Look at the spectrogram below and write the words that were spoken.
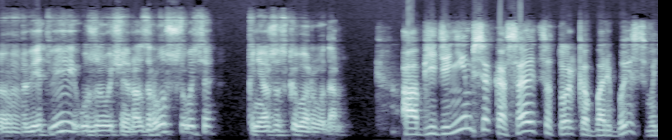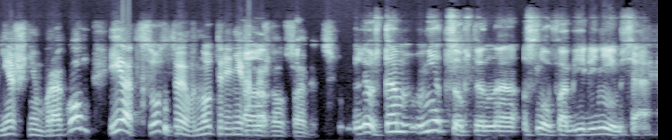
ветвей уже очень разросшегося княжеского рода. А объединимся касается только борьбы с внешним врагом и отсутствия внутренних а, междоусобиц. Леш, там нет, собственно, слов «объединимся».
